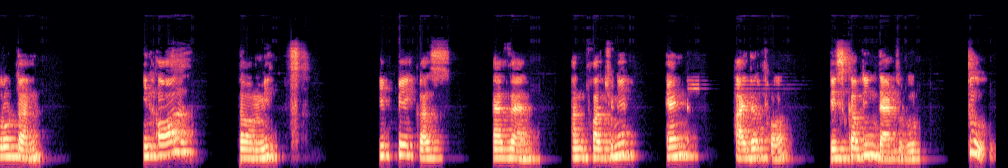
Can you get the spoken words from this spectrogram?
Croton in all the myths Hipparchus has an unfortunate end either for discovering that root 2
